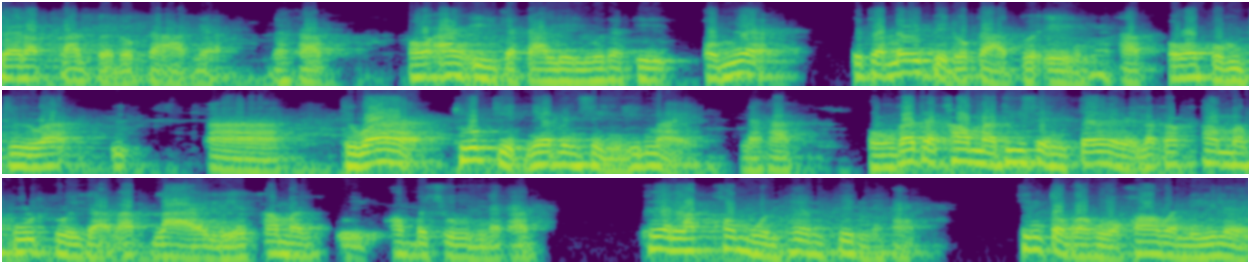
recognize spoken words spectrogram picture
ได้รับการเปิดโอกาสเนี่ยนะครับเพราะอ้างอิงจากการเรียนรู้เนี่ยคือผมเนี่ยจะไม่ปิดโอกาสตัวเองนะครับ เพราะว่าผมถือว่า ถือว่าธุรกิจเนี่ยเป็นสิ่งที่ใหม่นะครับ ผมก็จะเข้ามาที่เซ็นเตอร์ แล้วก็เข้ามาพูดคุยกับอัพไลน์หรือเข้ามาคุยห้องประชุมนะครับ เพื่อรับข้อมูลเพิ่มขึ้นนะครับ ซึ่งตรงกับหัวข้อวันนี้เลย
